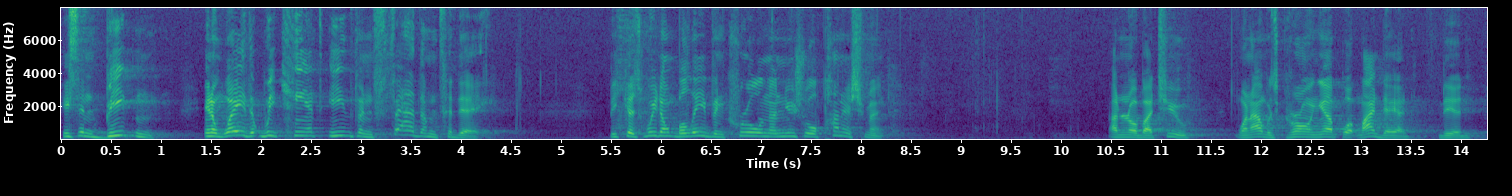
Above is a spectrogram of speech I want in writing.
He's been beaten in a way that we can't even fathom today because we don't believe in cruel and unusual punishment. I don't know about you, when I was growing up, what my dad did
